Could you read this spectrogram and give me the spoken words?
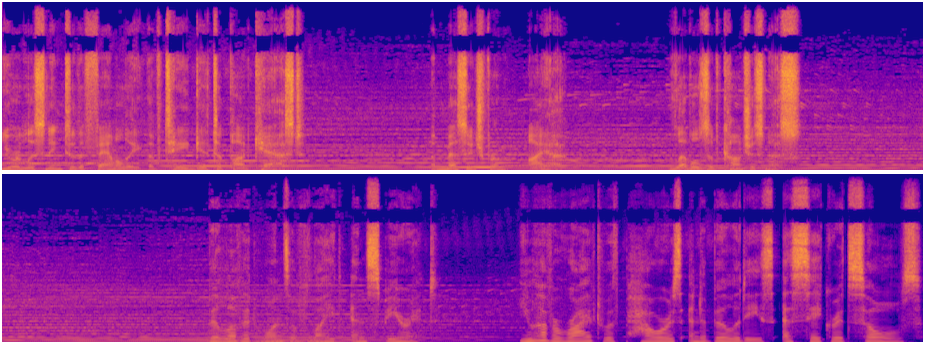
You're listening to the Family of Taygeta podcast. A message from Aya. Levels of Consciousness. Beloved ones of light and spirit, you have arrived with powers and abilities as sacred souls.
